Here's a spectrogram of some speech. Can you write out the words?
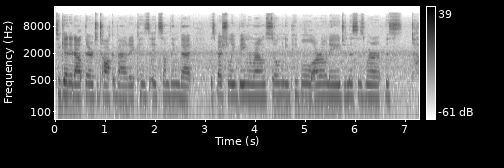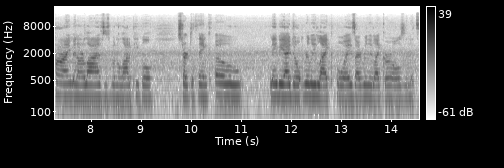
to get it out there to talk about it because it's something that, especially being around so many people our own age, and this is where this time in our lives is when a lot of people start to think, oh, maybe I don't really like boys, I really like girls, and it's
